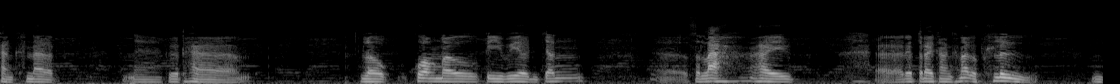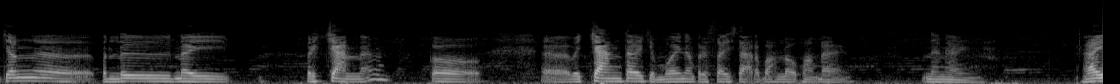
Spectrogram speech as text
ខាងខ្នើតណាគឺថាលោកគង់នៅទីវាលអញ្ចឹងស្រឡះហើយរាត្រីខាងខ្នើតក៏ភ្លឺ អញ្ចឹងពន្លឺនៃព្រះច័ន្ទណាក៏វាចាំងទៅជាមួយនឹងប្រស័យស័ករបស់លោកផងដែរហ្នឹងហើយហើយ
